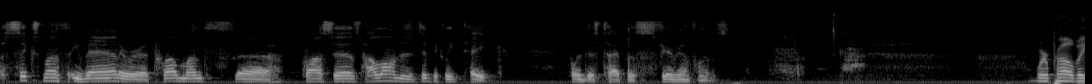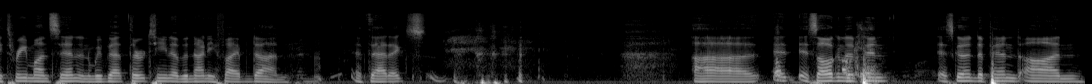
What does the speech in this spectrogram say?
a six-month event or a 12-month uh, process? How long does it typically take for this type of sphere of influence? We're probably three months in and we've got thirteen of the ninety-five done. If that ex- Uh, it, it's all gonna Okay. depend, it's gonna depend on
